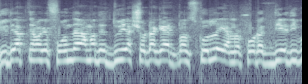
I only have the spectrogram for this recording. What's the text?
যদি আপনি আমাকে ফোন দেন আমাদের দুই একশো টাকা অ্যাডভান্স করলেই আমরা প্রোডাক্ট দিয়ে দিব।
